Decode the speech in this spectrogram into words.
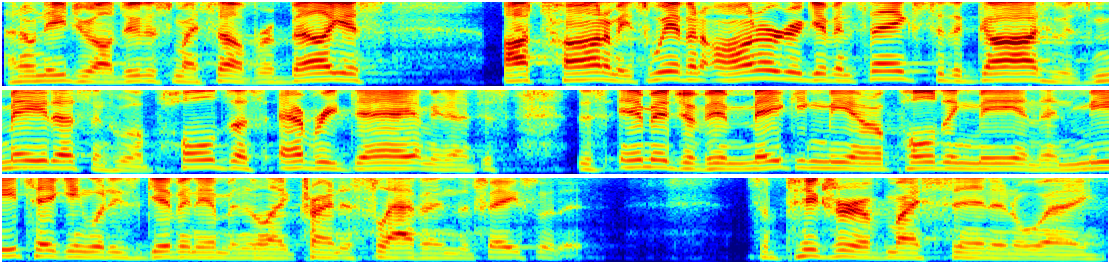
I don't need you. I'll do this myself. Rebellious autonomy. So we have an honor to giving thanks to the God who has made us and who upholds us every day. I mean, I just this image of him making me and upholding me, and then me taking what he's given him and like trying to slap him in the face with it. It's a picture of my sin in a way.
